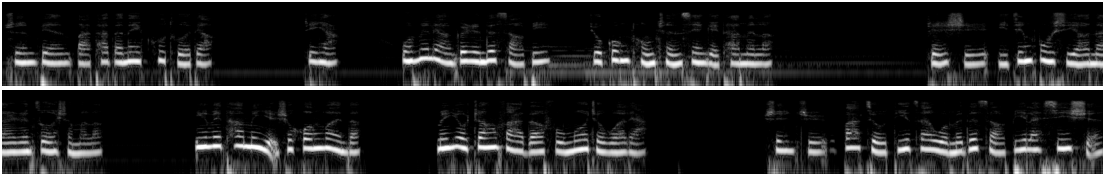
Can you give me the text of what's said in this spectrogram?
顺便把他的内裤脱掉，这样，我们两个人的小臂就共同呈现给他们了。这时已经不需要男人做什么了，因为他们也是慌乱的，没有章法的抚摸着我俩，甚至把酒滴在我们的小臂来吸吮。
